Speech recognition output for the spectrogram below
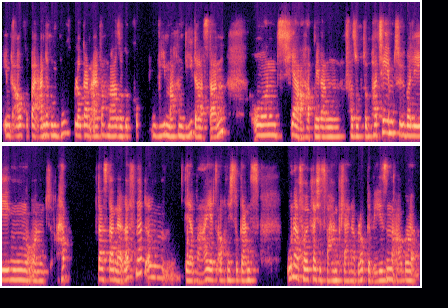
eben auch bei anderen Buchbloggern einfach mal so geguckt, wie machen die das dann? Und ja, habe mir dann versucht, so ein paar Themen zu überlegen und habe das dann eröffnet. Ähm, der war jetzt auch nicht so ganz unerfolgreich. Es war ein kleiner Blog gewesen, aber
